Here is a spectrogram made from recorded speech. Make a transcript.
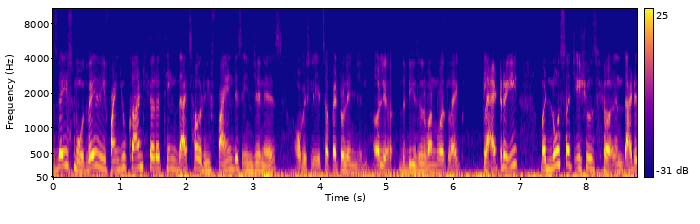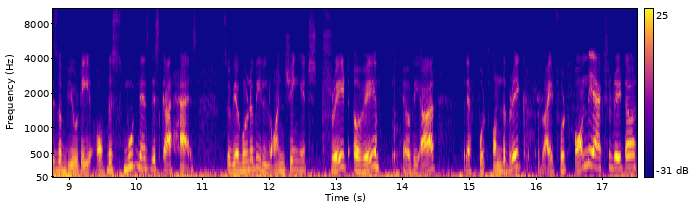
is very smooth, very refined. You can't hear a thing. That's how refined this engine is. Obviously, it's a petrol engine. Earlier, the diesel one was like clattery but no such issues here and that is the beauty of the smoothness this car has so we are going to be launching it straight away here we are left foot on the brake right foot on the accelerator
